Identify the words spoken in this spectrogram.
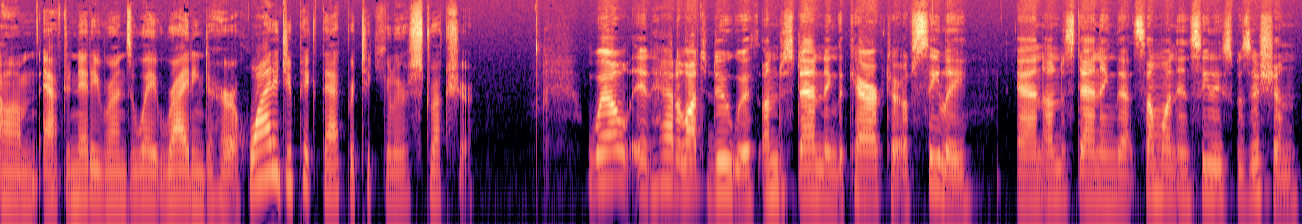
um, after Nettie runs away, writing to her. Why did you pick that particular structure? Well, it had a lot to do with understanding the character of Celie and understanding that someone in Celie's position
